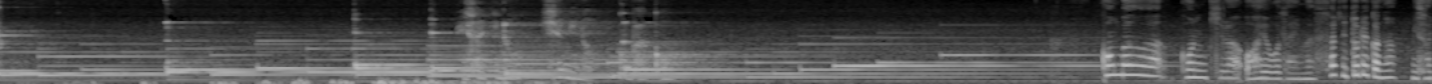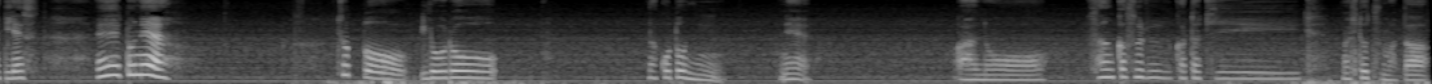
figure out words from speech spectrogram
こんばんは、こんにちは、おはようございます。さて、どれかな？みさきです。えーとね、ちょっと、いろいろなことに、ね、あの参加する形が一つまた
